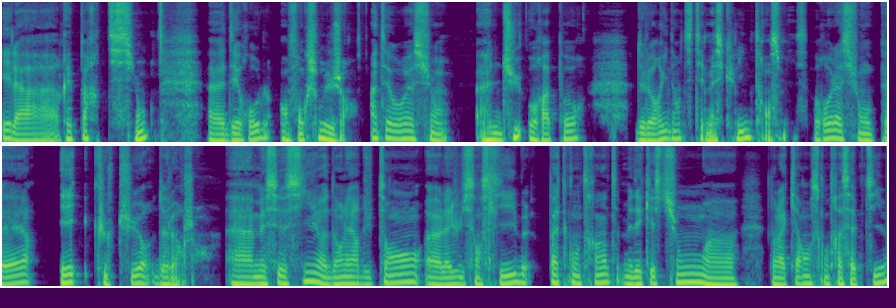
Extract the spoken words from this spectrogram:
et la répartition euh, des rôles en fonction du genre. Interrogation due au rapport de leur identité masculine transmise, relation au père et culture de leur genre. Mais c'est aussi dans l'air du temps, la jouissance libre, pas de contraintes, mais des questions dans la carence contraceptive.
